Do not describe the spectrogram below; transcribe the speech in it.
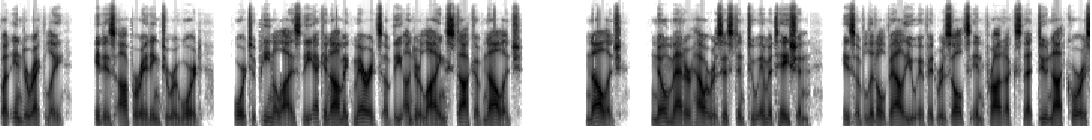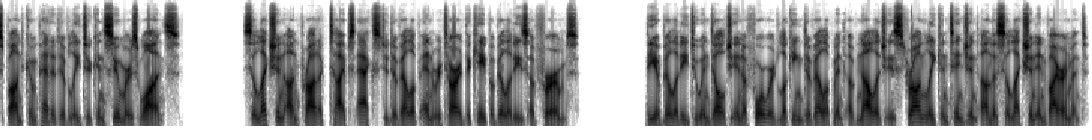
but indirectly, it is operating to reward, or to penalize the economic merits of the underlying stock of knowledge. Knowledge, no matter how resistant to imitation, is of little value if it results in products that do not correspond competitively to consumers' wants. Selection on product types acts to develop and retard the capabilities of firms. The ability to indulge in a forward-looking development of knowledge is strongly contingent on the selection environment.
